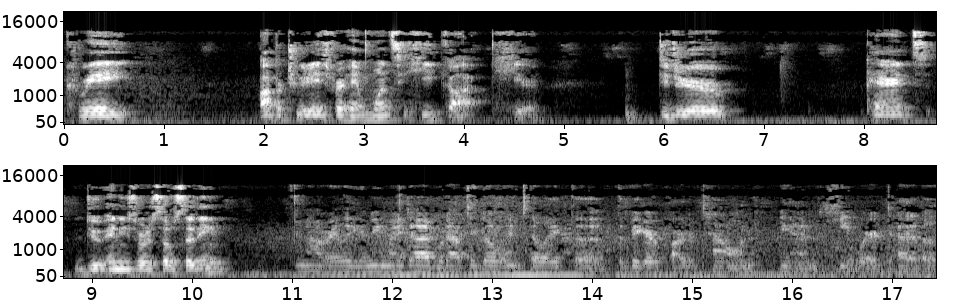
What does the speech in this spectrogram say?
create opportunities for him once he got here. Did your parents do any sort of self studying? Not really. I mean, my dad would have to go into like the, the bigger part of town, and he worked at a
